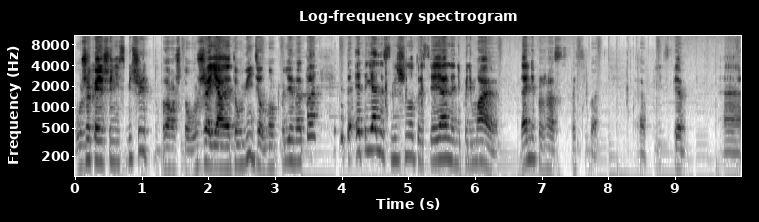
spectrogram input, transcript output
Уже, конечно, не смешит, ну, потому что уже я это увидел, но, блин, это, это, это реально смешно, то есть я реально не понимаю. Дай мне, пожалуйста, спасибо. Э, в принципе, э,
